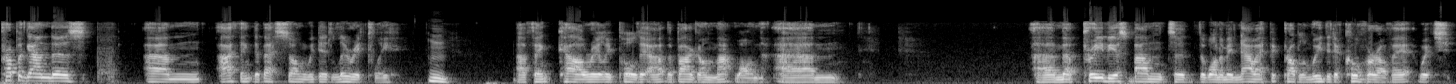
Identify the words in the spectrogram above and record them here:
Propaganda's, um, I think, the best song we did lyrically. Hmm. I think Carl really pulled it out of the bag on that one. Um, um, a previous band to the one I'm in now, Epic Problem, we did a cover of it, which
